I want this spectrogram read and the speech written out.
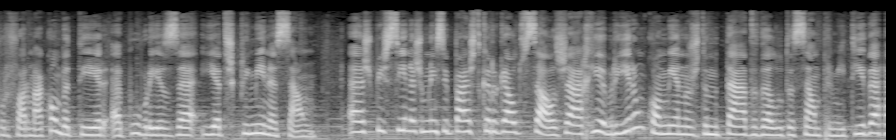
por forma a combater a pobreza e a discriminação. As piscinas municipais de Carregal do Sal já reabriram com menos de metade da lotação permitida.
